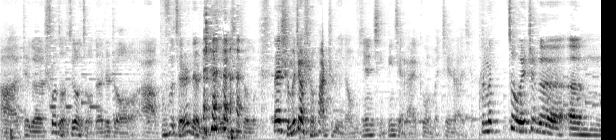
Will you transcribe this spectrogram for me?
啊，这个说走就走的这种啊不负责任的旅游我也听说过。那什么叫神话之旅呢？我们今天请冰姐来跟我们介绍一下。那么作为这个嗯、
